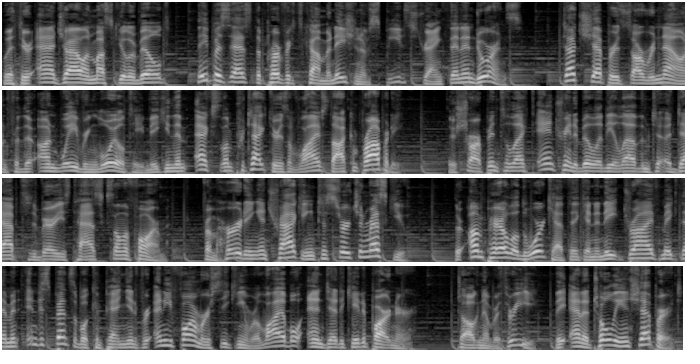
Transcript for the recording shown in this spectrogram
With their agile and muscular build, they possess the perfect combination of speed, strength, and endurance. Dutch Shepherds are renowned for their unwavering loyalty, making them excellent protectors of livestock and property. Their sharp intellect and trainability allow them to adapt to various tasks on the farm, from herding and tracking to search and rescue. Their unparalleled work ethic and innate drive make them an indispensable companion for any farmer seeking a reliable and dedicated partner. Dog number 3, the Anatolian Shepherd.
